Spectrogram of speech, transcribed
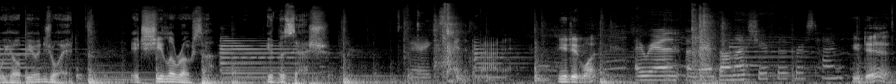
We hope you enjoy it. It's Shi La Rosa in the sesh. Very excited about it. You did what? I ran a marathon last year for the first time. You did.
